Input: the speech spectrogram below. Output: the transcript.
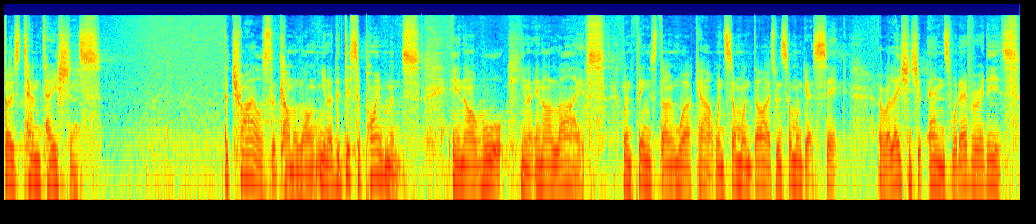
Those temptations. The trials that come along. You know, the disappointments in our walk, you know, in our lives. When things don't work out. When someone dies. When someone gets sick. A relationship ends. Whatever it is.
